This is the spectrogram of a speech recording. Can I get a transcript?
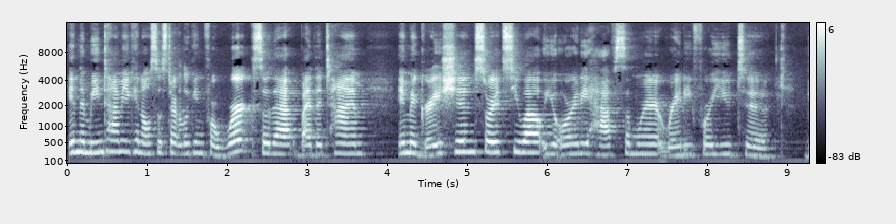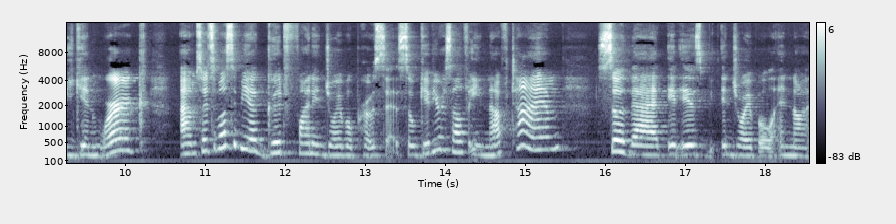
In the meantime, you can also start looking for work so that by the time immigration sorts you out, you already have somewhere ready for you to begin work. Um, so it's supposed to be a good, fun, enjoyable process. So give yourself enough time so that it is enjoyable and not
